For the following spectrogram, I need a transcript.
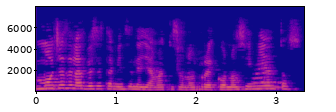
Muchas de las veces también se le llama que son los reconocimientos.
